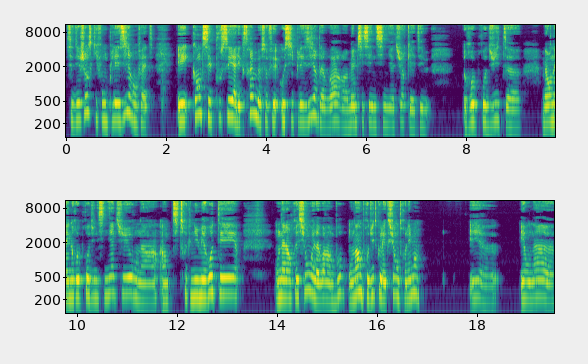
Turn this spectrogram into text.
C'est des choses qui font plaisir en fait. Et quand c'est poussé à l'extrême, ça fait aussi plaisir d'avoir, euh, même si c'est une signature qui a été reproduite, euh, mais on a une repro d'une signature, on a un, un petit truc numéroté on a l'impression d'avoir un beau, on a un produit de collection entre les mains. Et, euh, et on a euh,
